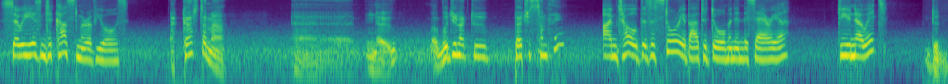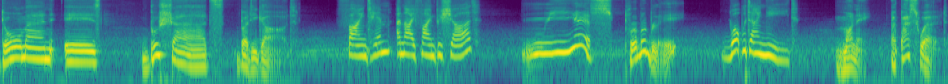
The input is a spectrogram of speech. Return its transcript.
So he isn't a customer of yours? A customer? Uh, no. Would you like to purchase something? I'm told there's a story about a doorman in this area. Do you know it? The doorman is Bouchard's bodyguard. Find him, and I find Bouchard? Yes, probably. What would I need? Money. A password.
